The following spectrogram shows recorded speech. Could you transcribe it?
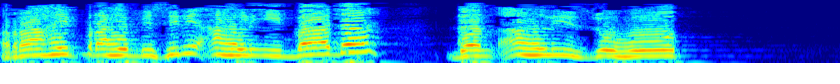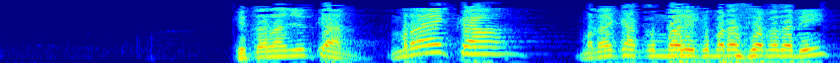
rahib-rahib di sini ahli ibadah dan ahli zuhud. Kita lanjutkan. Mereka, mereka kembali kepada siapa tadi?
